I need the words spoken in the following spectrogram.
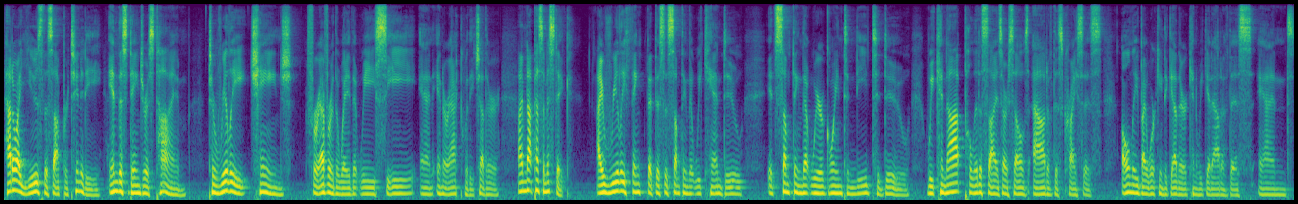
How do I use this opportunity in this dangerous time to really change forever the way that we see and interact with each other? I'm not pessimistic. I really think that this is something that we can do it's something that we're going to need to do. We cannot politicize ourselves out of this crisis. Only by working together can we get out of this. And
